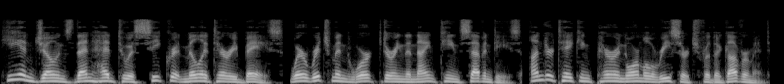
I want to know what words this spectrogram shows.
He and Jones then head to a secret military base, where Richmond worked during the 1970s, undertaking paranormal research for the government.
